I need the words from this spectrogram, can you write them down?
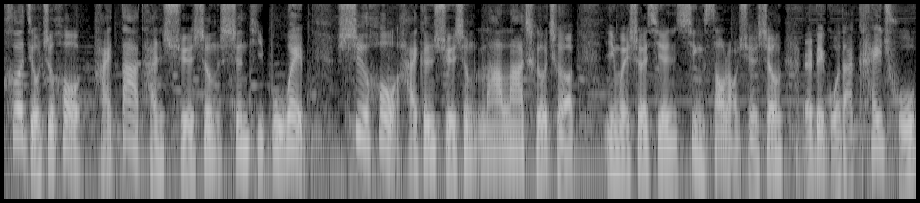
喝酒之后还大谈学生身体部位，事后还跟学生拉拉扯扯，因为涉嫌性骚扰学生而被国大开除。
